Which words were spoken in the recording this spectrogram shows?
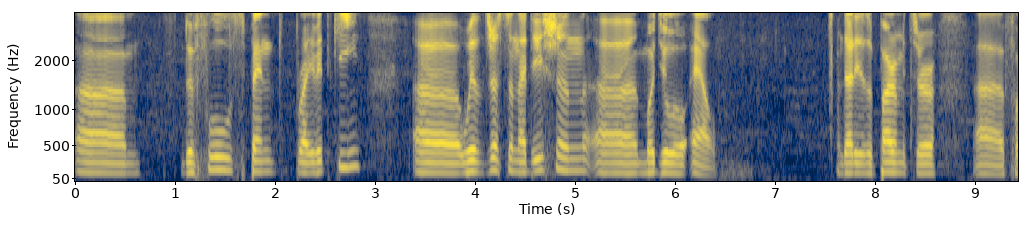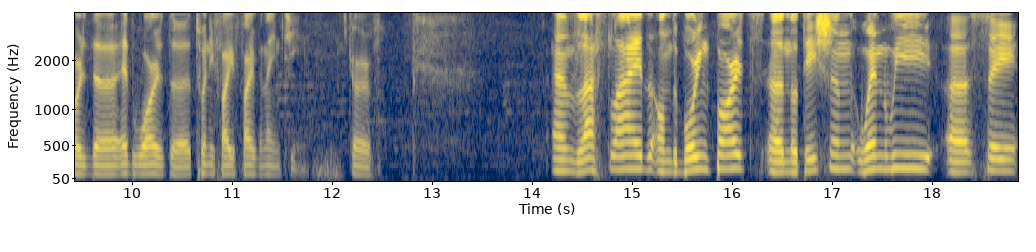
um, the full spend private key uh, with just an addition uh, modulo L that is a parameter uh, for the Edward uh, 25519 curve. And last slide on the boring part, uh, notation. When we uh, say,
